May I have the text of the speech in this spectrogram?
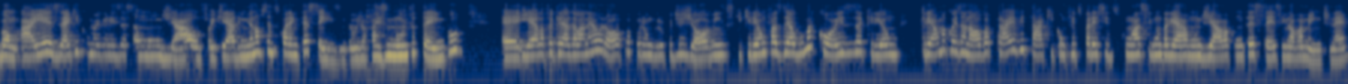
Bom, a IESEC, como organização mundial, foi criada em 1946, então já faz muito tempo. É, e ela foi criada lá na Europa por um grupo de jovens que queriam fazer alguma coisa, queriam criar uma coisa nova para evitar que conflitos parecidos com a Segunda Guerra Mundial acontecessem novamente, né?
